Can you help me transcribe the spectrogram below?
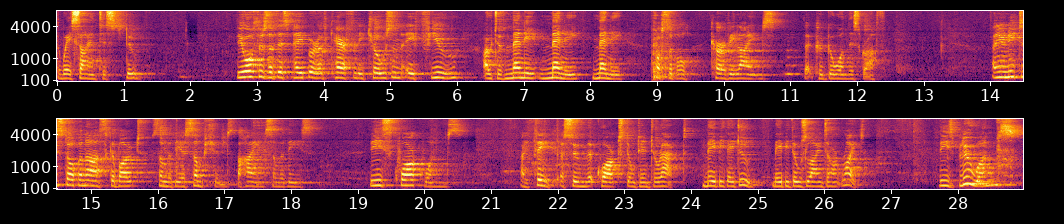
the way scientists do. The authors of this paper have carefully chosen a few out of many, many, many possible curvy lines that could go on this graph. And you need to stop and ask about some of the assumptions behind some of these. These quark ones, I think, assume that quarks don't interact. Maybe they do. Maybe those lines aren't right. These blue ones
